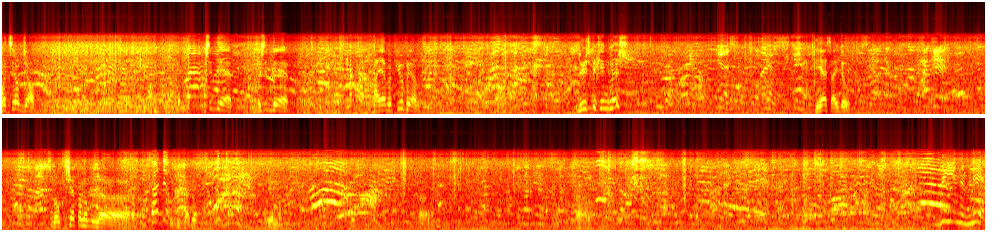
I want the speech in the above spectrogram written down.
What's your job? وش دير؟ وش دير؟ I am a pupil. Do you speak English? Yes, I'm speaking. Yes, I do. سمعوا كيفاش يعطوا لهم ال- كادو. الكادو يما بين مليح.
